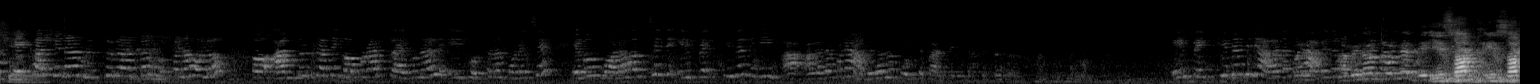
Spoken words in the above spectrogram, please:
শুনে শেখ হাসিনার মৃত্যুদণ্ড ঘোষণা হলো আন্তর্জাতিক অপরাধ ট্রাইব্যুনাল এই ঘোষণা করেছে এবং বলা হচ্ছে যে এর প্রেক্ষিতে তিনি আলাদা করে আবেদনও করতে পারবেন না। এই প্রেক্ষিতে তিনি আলাদা করে আবেদন আবেদন করলে করতে দেশে- এসব এসব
